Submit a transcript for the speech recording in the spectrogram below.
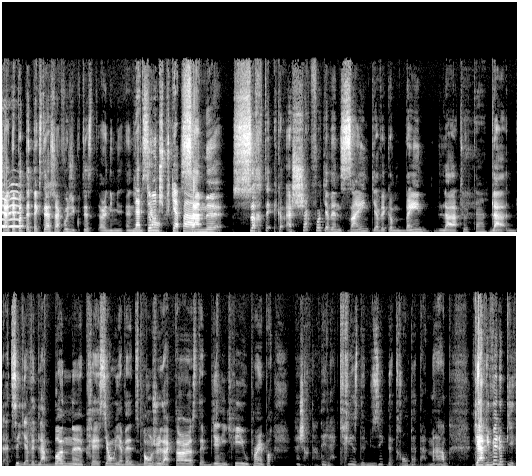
J'arrêtais pas de te texter à chaque fois que j'écoutais un émi- une La émission. toune, je suis plus capable. Ça me sortait. comme À chaque fois qu'il y avait une scène, qu'il y avait comme ben de la. Tout le temps. De la, de la- tu sais, il y avait de la bonne euh, pression, il y avait du bon jeu d'acteur, c'était bien écrit ou peu importe. Là, j'entendais la crise de musique de trompette à marde qui arrivait là, puis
